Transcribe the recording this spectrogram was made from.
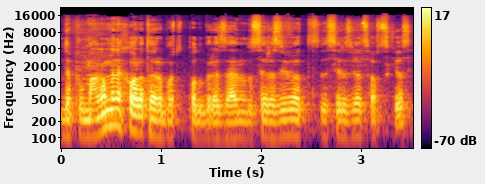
да помагаме на хората да работят по-добре заедно, да се развиват, да се развиват soft skills.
